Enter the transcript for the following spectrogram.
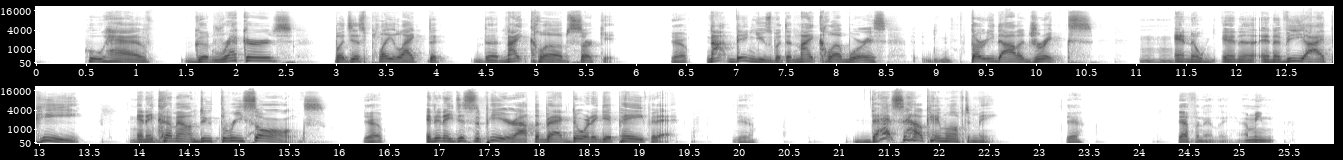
who have good records but just play like the the nightclub circuit. Yep. Not venues, but the nightclub where it's thirty dollar drinks Mm-hmm. and a and a and a VIP, and they come out and do three songs, Yep. and then they disappear out the back door and they get paid for that. Yeah. That's how it came off to me. Yeah. Definitely. I mean,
